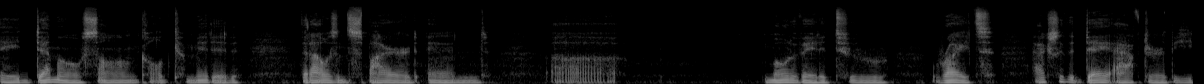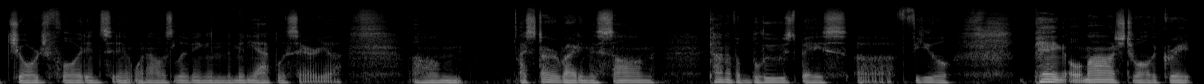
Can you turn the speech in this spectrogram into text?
a demo song called Committed that I was inspired and uh, motivated to write actually the day after the George Floyd incident when I was living in the Minneapolis area. Um, I started writing this song, kind of a blues bass uh, feel, paying homage to all the great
